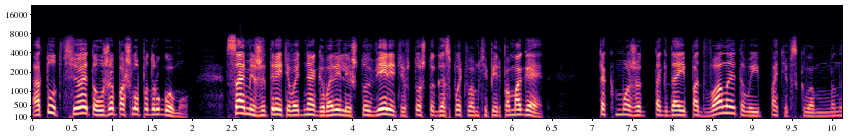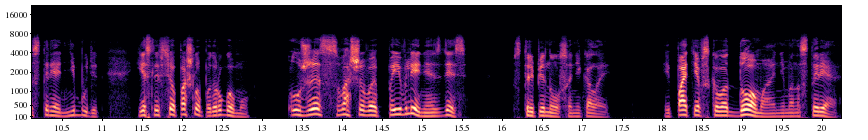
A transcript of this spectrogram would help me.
А тут все это уже пошло по-другому. Сами же третьего дня говорили, что верите в то, что Господь вам теперь помогает. Так может тогда и подвала этого Ипатьевского монастыря не будет, если все пошло по-другому? Уже с вашего появления здесь, встрепенулся Николай. Ипатьевского дома, а не монастыря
